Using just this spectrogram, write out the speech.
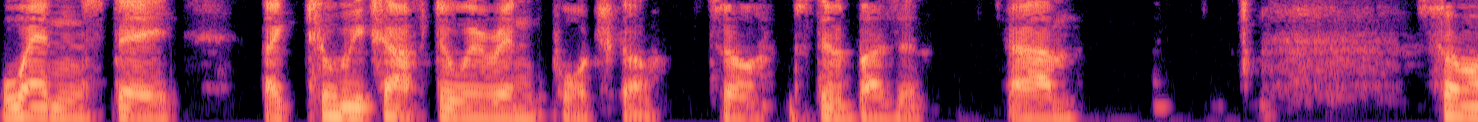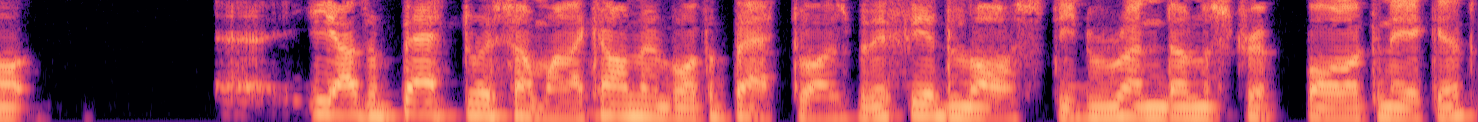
Wednesday, like two weeks after we were in Portugal. So still buzzing. Um, so uh, he has a bet with someone. I can't remember what the bet was, but if he had lost, he'd run down the strip bollock naked.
